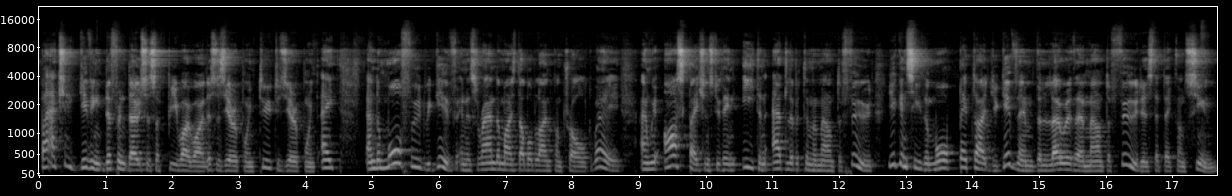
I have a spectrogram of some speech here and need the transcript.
by actually giving different doses of PYY. This is 0.2 to 0.8. And the more food we give in this randomized, double blind, controlled way, and we ask patients to then eat an ad libitum amount of food, you can see the more peptide you give them, the lower the amount of food is that they consume.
